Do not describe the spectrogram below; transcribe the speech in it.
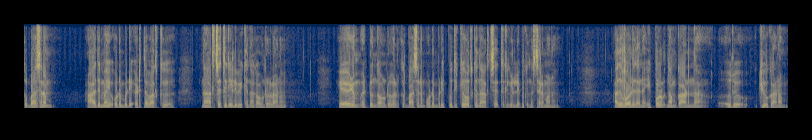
കൃപാസനം ആദ്യമായി ഉടമ്പടി എടുത്തവർക്ക് നേർച്ച തിരി ലഭിക്കുന്ന കൗണ്ടറുകളാണ് ഏഴും എട്ടും കൗണ്ടറുകൾ കൃപാസനം ഉടമ്പടി പുതുക്കിയവർക്ക് നേർച്ച തിരികൾ ലഭിക്കുന്ന സ്ഥലമാണ്. അതുപോലെ തന്നെ ഇപ്പോൾ നാം കാണുന്ന ഒരു ക്യൂ കാണാം.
